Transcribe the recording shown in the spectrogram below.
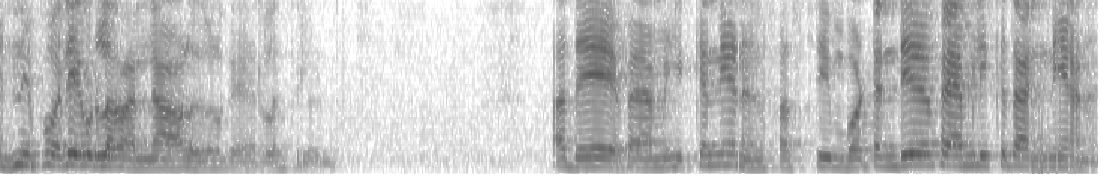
എന്നെ പോലെയുള്ള നല്ല ആളുകൾ കേരളത്തിലുണ്ട്. അതെ ഫാമിലിക്ക് തന്നെയാണ്. ഫസ്റ്റ് ഇമ്പോർട്ടന്റ് ഫാമിലിക്ക് തന്നെയാണ്.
